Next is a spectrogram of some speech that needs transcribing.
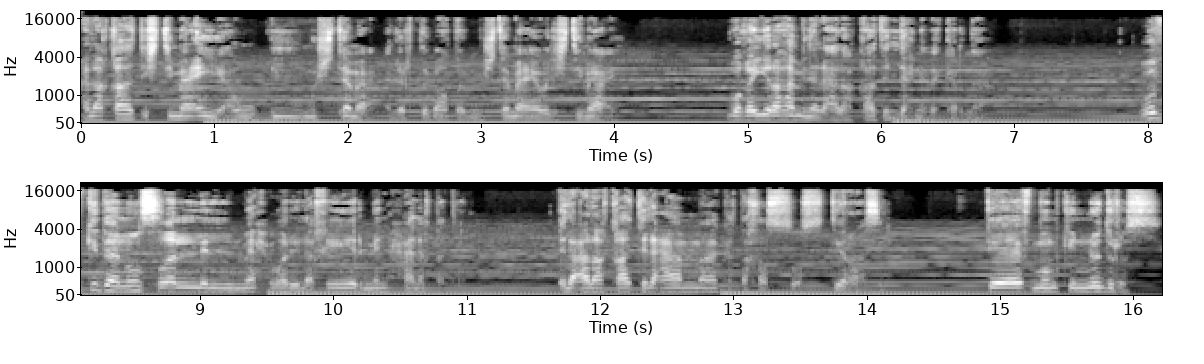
علاقات اجتماعية أو بالمجتمع الارتباط المجتمعي والاجتماعي وغيرها من العلاقات اللي إحنا ذكرناها. وبكذا نوصل للمحور الأخير من حلقتنا. العلاقات العامة كتخصص دراسي. كيف ممكن ندرس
